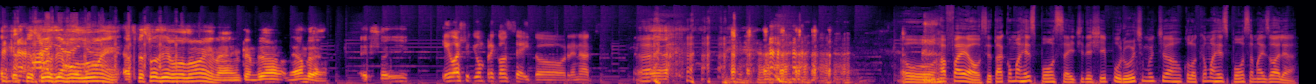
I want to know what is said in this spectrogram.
É que as pessoas Ai, ai, evoluem, as pessoas evoluem, né? Entendeu, né, André? É isso aí. Eu acho que é um preconceito, Renato. Ô, Rafael, você tá com uma responsa aí. Te deixei por último, te coloquei uma responsa, mas olha,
